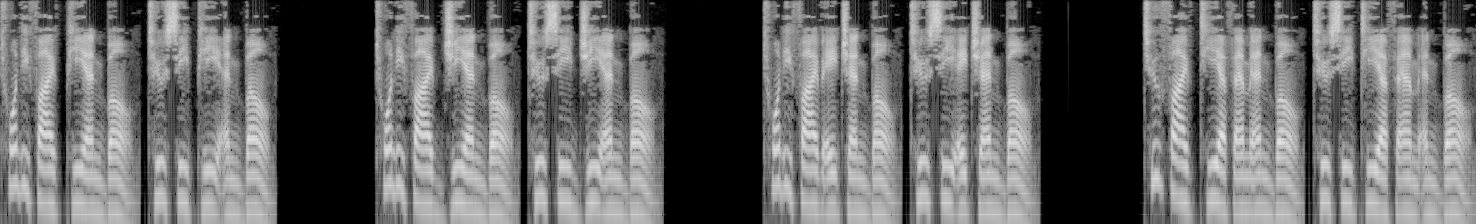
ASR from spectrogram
25 PN Bohm 2 CPN Bohm 25 GN Bohm 2 CGN Bohm 25 HN Bohm 2 CHN Bohm 25 TFMN Bohm 2 CTFMN Bohm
